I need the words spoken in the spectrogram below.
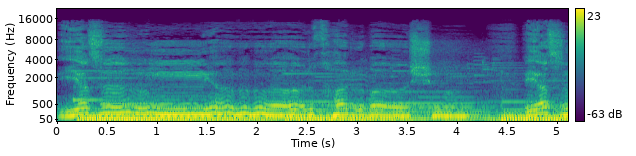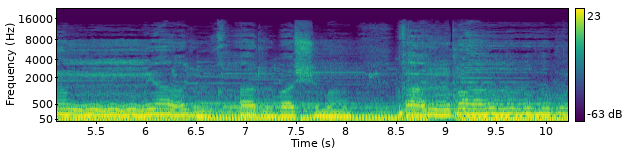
Yazın yar kar başıma Yazın yar kar başıma Kar başıma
